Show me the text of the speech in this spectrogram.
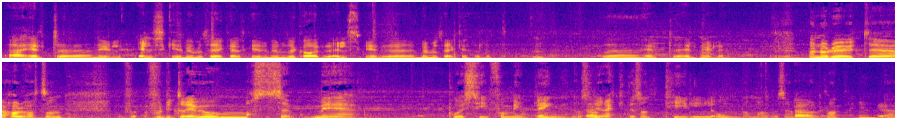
Det er helt eh, nydelig. Elsker biblioteket, elsker bibliotekarer, elsker eh, biblioteket. Mm. Det er helt, helt nydelig. Men når du er ute, har du hatt sånn For, for du driver jo masse med poesiformidling, altså Ja. direkte sånn til ungdommer, for Ja. eksempel. sant? Mm. Ja. ja.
